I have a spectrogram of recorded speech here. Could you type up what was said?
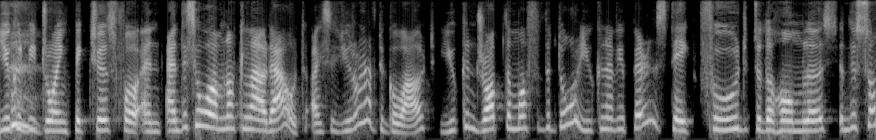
You could be drawing pictures for, and, and they say, oh, I'm not allowed out. I said, you don't have to go out. You can drop them off at the door. You can have your parents take food to the homeless. And there's so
